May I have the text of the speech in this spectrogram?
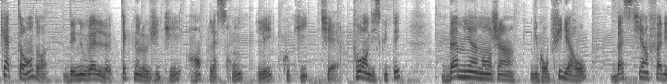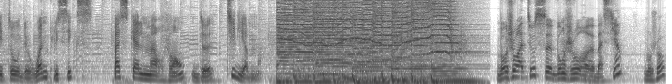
Qu'attendre des nouvelles technologies qui remplaceront les cookies tiers? Pour en discuter, Damien Mangin du groupe Figaro, Bastien Faletto de OnePlus Pascal Morvan de Tilium. Bonjour à tous, bonjour euh, Bastien. Bonjour.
